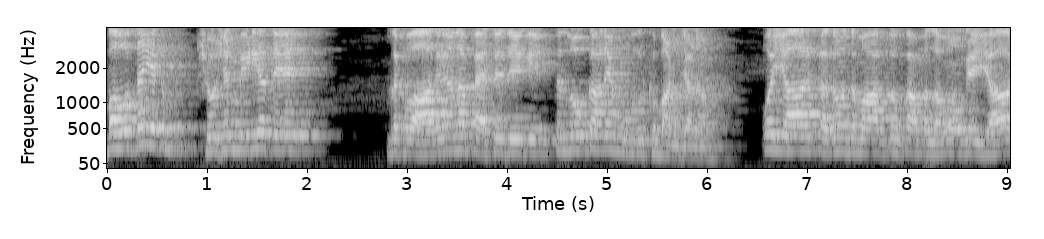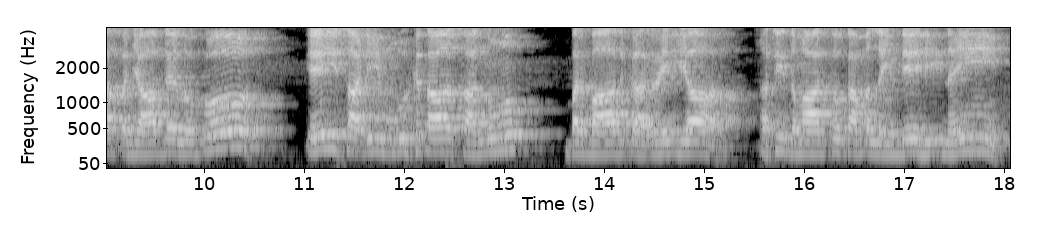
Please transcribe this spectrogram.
ਬਹੁਤ ਹੀ ਇੱਕ ਸੋਸ਼ਲ ਮੀਡੀਆ ਤੇ ਲਿਖਵਾ ਦੇਣਾ ਦਾ ਪੈਸੇ ਦੇ ਕੇ ਤੇ ਲੋਕਾਂ ਨੇ ਮੂਰਖ ਬਣ ਜਾਣਾ। ਉਹ ਯਾਰ ਕਦੋਂ ਦਿਮਾਗ ਤੋਂ ਕੰਮ ਲਵੋਗੇ? ਯਾਰ ਪੰਜਾਬ ਦੇ ਲੋਕੋ, ਇਹੀ ਸਾਡੀ ਮੂਰਖਤਾ ਸਾਨੂੰ ਬਰਬਾਦ ਕਰ ਰਹੀ ਆ। ਅਸੀਂ ਦਿਮਾਗ ਤੋਂ ਕੰਮ ਲੈਂਦੇ ਹੀ ਨਹੀਂ।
